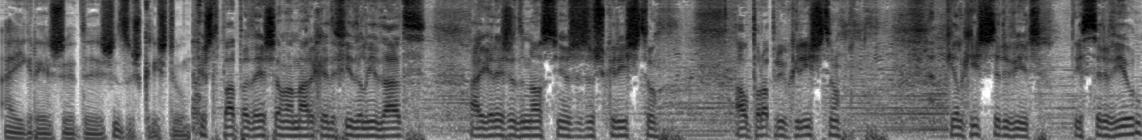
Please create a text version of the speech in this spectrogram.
à Igreja de Jesus Cristo. Este Papa deixa uma marca de fidelidade à Igreja de Nosso Senhor Jesus Cristo, ao próprio Cristo, que ele quis servir e serviu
